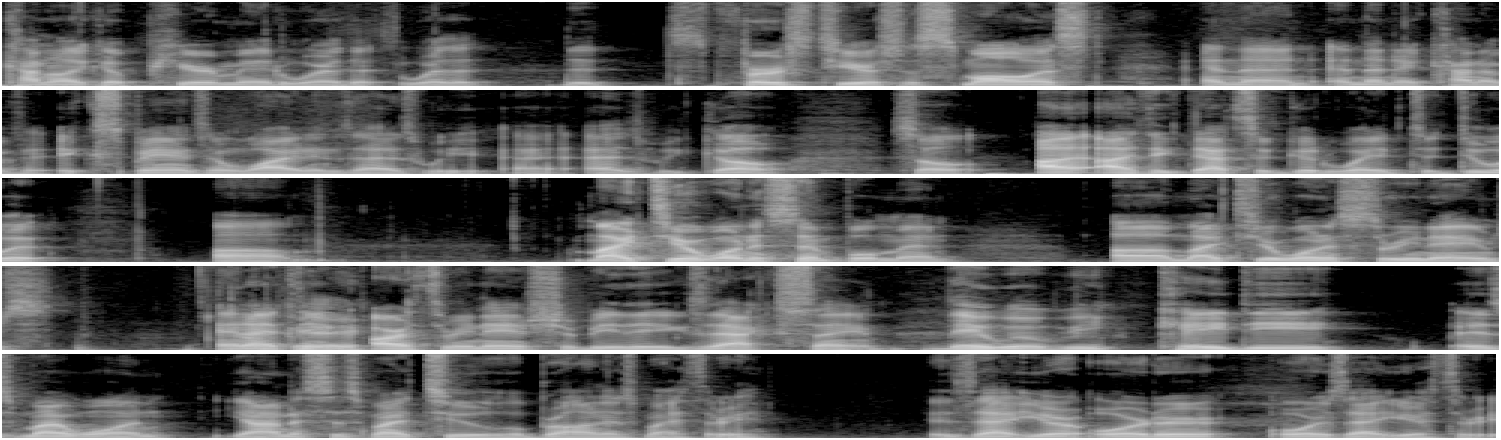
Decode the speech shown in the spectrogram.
kind of like a pyramid, where the where the, the first tier is the smallest, and then and then it kind of expands and widens as we as we go. So I, I think that's a good way to do it. Um, my tier one is simple, man. Uh, my tier one is three names, and I think our three names should be the exact same. They will be. KD is my one, Giannis is my two, LeBron is my three. Is that your order or is that your three?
